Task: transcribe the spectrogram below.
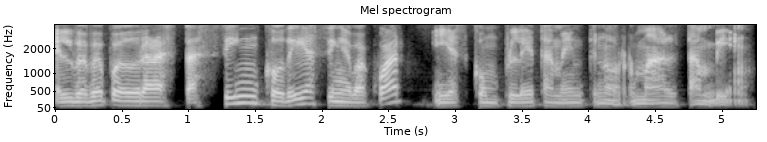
el bebé puede durar hasta cinco días sin evacuar y es completamente normal también.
